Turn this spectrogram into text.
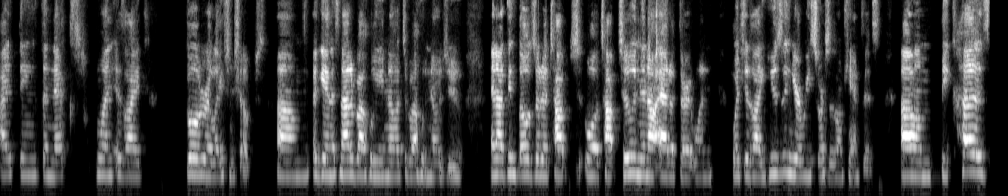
I think the next one is like build relationships. Um again it's not about who you know, it's about who knows you. And I think those are the top well top two and then I'll add a third one which is like using your resources on campus um, because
